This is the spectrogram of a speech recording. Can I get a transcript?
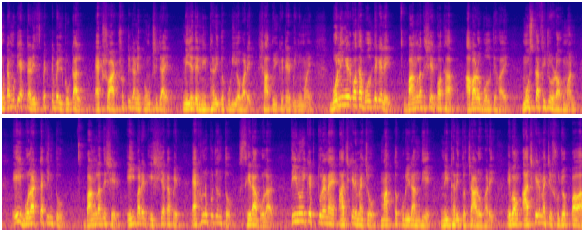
মোটামুটি একটা রেসপেক্টেবল টোটাল একশো আটষট্টি রানে পৌঁছে যায় নিজেদের নির্ধারিত কুড়ি ওভারে সাত উইকেটের বিনিময়ে। বোলিংয়ের কথা বলতে গেলে বাংলাদেশের কথা আবারও বলতে হয় মুস্তাফিজুর রহমান। এই বোলারটা কিন্তু বাংলাদেশের এইবারের এশিয়া কাপের এখনও পর্যন্ত সেরা বোলার। তিন উইকেট তুলে নেয় আজকের ম্যাচেও মাত্র কুড়ি রান দিয়ে নির্ধারিত চার ওভারে। এবং আজকের ম্যাচে সুযোগ পাওয়া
